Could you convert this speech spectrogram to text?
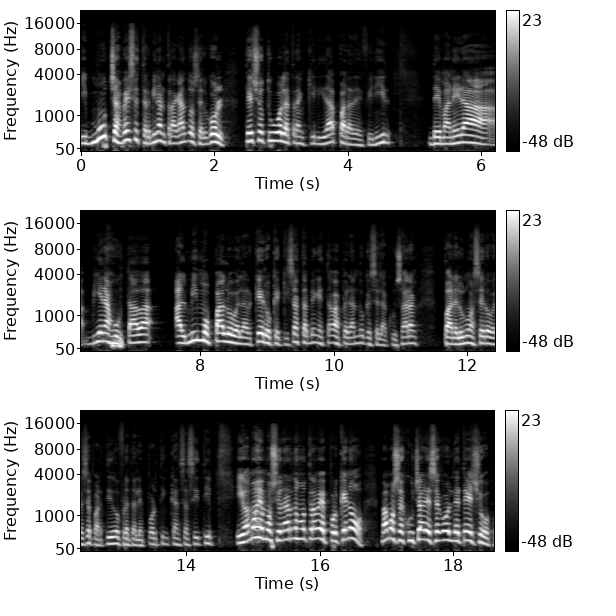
y muchas veces terminan tragándose el gol. Techo tuvo la tranquilidad para definir de manera bien ajustada al mismo palo del arquero que quizás también estaba esperando que se la cruzaran para el 1 a 0 de ese partido frente al Sporting Kansas City. Y vamos a emocionarnos otra vez, ¿por qué no? Vamos a escuchar ese gol de techo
